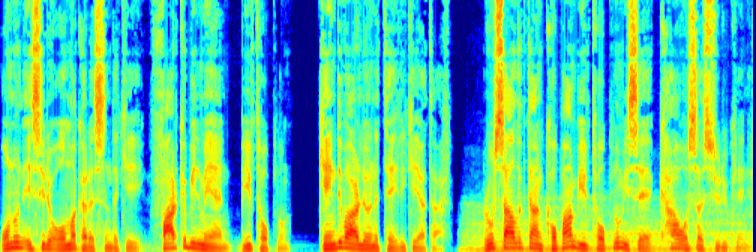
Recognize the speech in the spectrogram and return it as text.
onun esiri olmak arasındaki farkı bilmeyen bir toplum, kendi varlığını tehlikeye atar. Ruhsallıktan kopan bir toplum ise kaosa sürüklenir.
